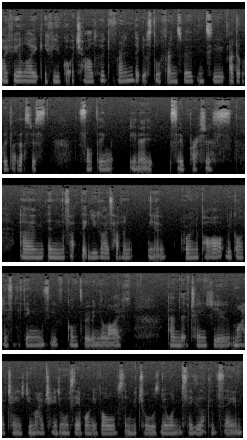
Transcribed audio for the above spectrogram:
I feel like if you've got a childhood friend that you're still friends with into adulthood, like, that's just something, you know, so precious. Um, and the fact that you guys haven't, you know, grown apart, regardless of the things you've gone through in your life um, that have changed you, might have changed you, might have changed. And obviously, everyone evolves and matures, no one stays exactly the same.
